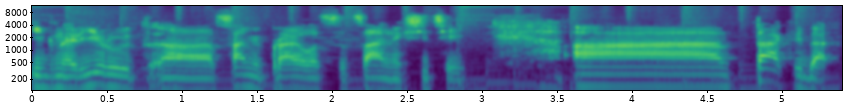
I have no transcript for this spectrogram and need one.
игнорируют а, сами правила социальных сетей. А, так, ребят,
